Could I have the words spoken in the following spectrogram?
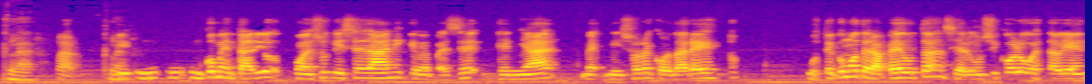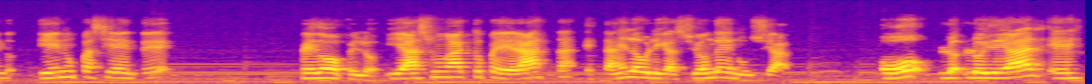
Claro, claro. Un, comentario con eso que dice Dani, que me parece genial, me, hizo recordar esto. Usted como terapeuta, si algún psicólogo está viendo, tiene un paciente pedófilo y hace un acto pederasta, está en la obligación de denunciar. O lo, lo, ideal es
